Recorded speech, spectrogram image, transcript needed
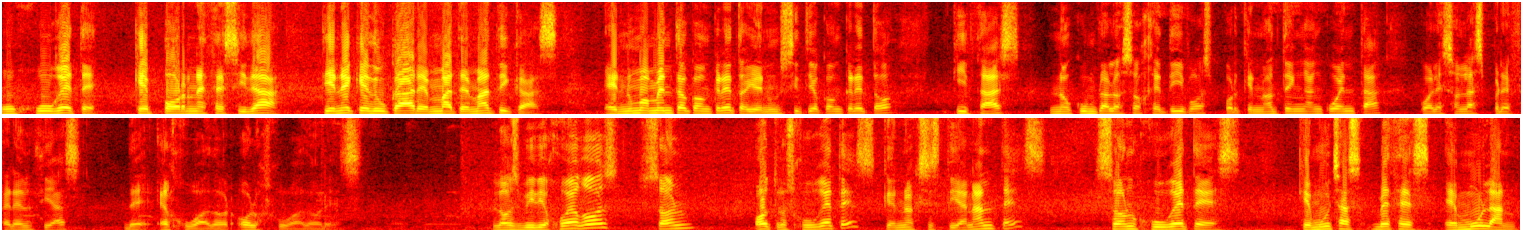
Un juguete que por necesidad tiene que educar en matemáticas en un momento concreto y en un sitio concreto, quizás no cumpla los objetivos porque no tenga en cuenta cuáles son las preferencias del jugador o los jugadores. Los videojuegos son otros juguetes que no existían antes, son juguetes que muchas veces emulan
